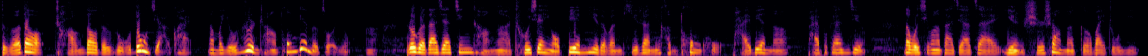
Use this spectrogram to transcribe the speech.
得到肠道的蠕动加快，那么有润肠通便的作用啊。如果大家经常啊出现有便秘的问题，让你很痛苦，排便呢排不干净，那我希望大家在饮食上呢格外注意，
